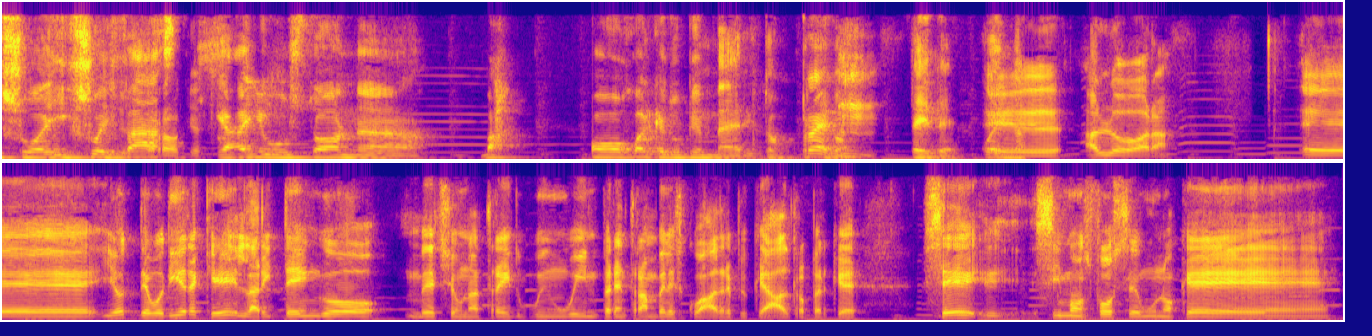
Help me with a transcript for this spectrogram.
suoi, i suoi fasti a Houston, uh, bah, ho qualche dubbio in merito. Prego, mm. Fede. Eh, allora, eh, io devo dire che la ritengo invece una trade win-win per entrambe le squadre, più che altro perché se Simmons fosse uno che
